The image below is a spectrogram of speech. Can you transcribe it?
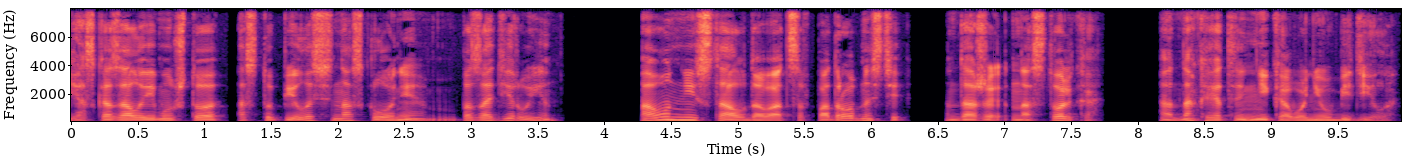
Я сказала ему, что оступилась на склоне позади руин. А он не стал вдаваться в подробности, даже настолько, однако это никого не убедило.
